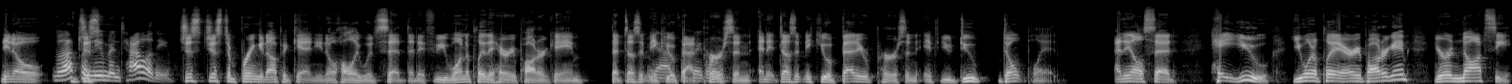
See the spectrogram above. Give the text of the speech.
you know, Well, that's just, a new mentality. just, just to bring it up again, you know, Hollywood said that if you want to play the Harry Potter game, that doesn't make Yeah, you a it's a bad one. person, and it doesn't make you a better person if you do don't play it. And they all said, "Hey, you, you want to play a Harry Potter game? You're a Nazi.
